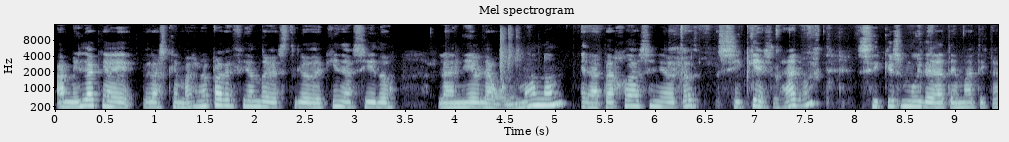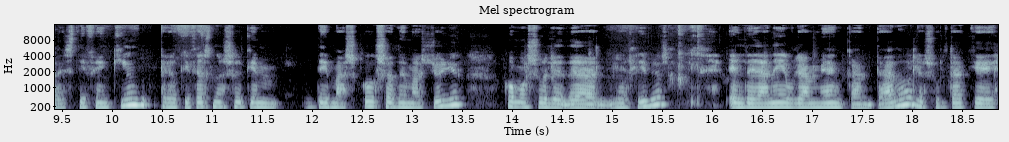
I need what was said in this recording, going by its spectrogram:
a mí la que, las que más me parecieron del estilo de King ha sido La niebla o el mono. El atajo de la señora Todd sí que es raro, sí que es muy de la temática de Stephen King, pero quizás no es el que de más cosas, de más yuyu, como suele dar los libros. El de la niebla me ha encantado. Resulta que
